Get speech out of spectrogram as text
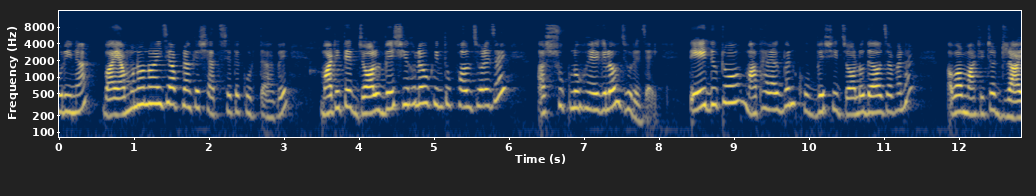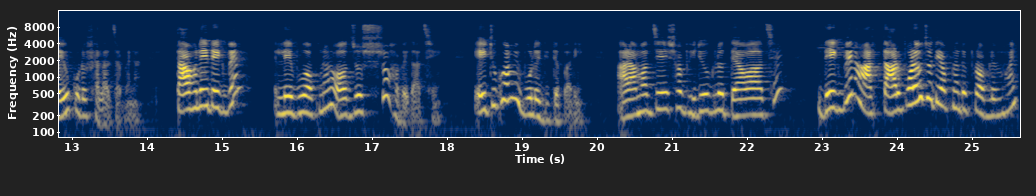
করি না বা এমনও নয় যে আপনাকে স্যাঁতসেঁতে করতে হবে। মাটিতে জল বেশি হলেও কিন্তু ফল ঝরে যায় আর শুকনো হয়ে গেলেও ঝরে যায়। তো এই দুটো মাথায় রাখবেন, খুব বেশি জলও দেওয়া যাবে না, আবার মাটিটা ড্রাইও করে ফেলা যাবে না। তাহলেই দেখবেন লেবু আপনার অজস্র হবে গাছে। এইটুকু আমি বলে দিতে পারি। আর আমার যে সব ভিডিওগুলো দেওয়া আছে, দেখবেন আর তারপরেও যদি আপনাদের প্রবলেম হয়,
